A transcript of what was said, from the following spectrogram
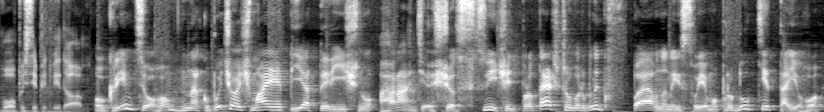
в описі під відео. Окрім цього, накопичувач має п'ятирічну гарантію, що свідчить про те, що виробник впевнений в своєму продукті та його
